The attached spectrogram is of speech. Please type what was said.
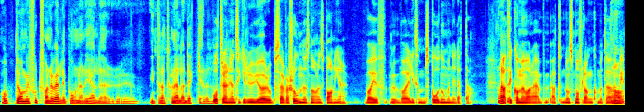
Och de är fortfarande väldigt på när det gäller eh, internationella deckare. Återigen, jag tycker du gör observationer snarare än spaningar. Vad är, vad är liksom spådomen i detta? Att, det kommer vara, att de små förlagen kommer ta över ja, mer.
